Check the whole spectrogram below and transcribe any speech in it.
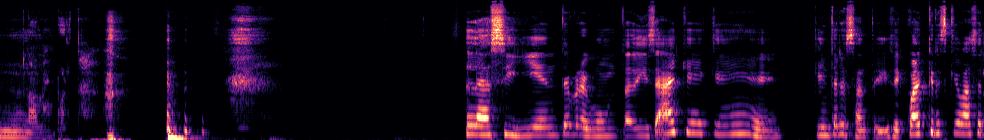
No me importa. La siguiente pregunta dice, ay, qué, qué, qué interesante. Dice, ¿cuál crees que va a ser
